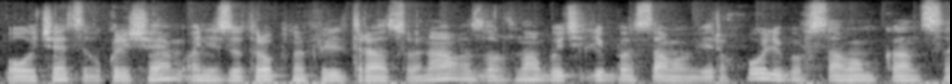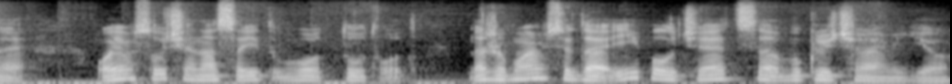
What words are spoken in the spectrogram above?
получается, выключаем анизотропную фильтрацию. Она у вас должна быть либо в самом верху, либо в самом конце. В моем случае она стоит вот тут вот. Нажимаем сюда и получается выключаем ее.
